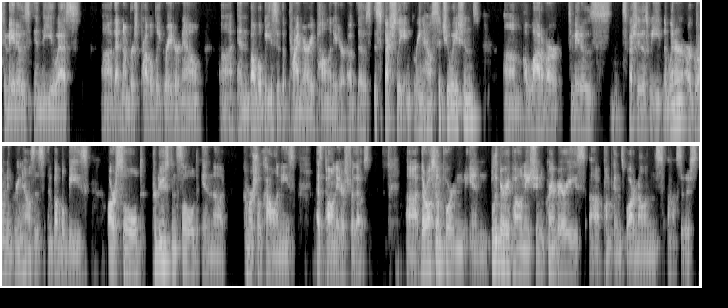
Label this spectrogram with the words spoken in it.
tomatoes in the U.S. Uh, that number is probably greater now. Uh, and bumblebees are the primary pollinator of those, especially in greenhouse situations. Um, a lot of our tomatoes, especially those we eat in the winter, are grown in greenhouses, and bumblebees are sold, produced, and sold in uh, commercial colonies as pollinators for those. Uh, they're also important in blueberry pollination, cranberries, uh, pumpkins, watermelons. Uh, so there's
